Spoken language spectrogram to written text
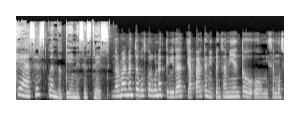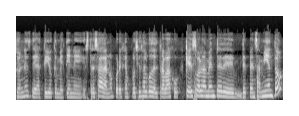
¿Qué haces cuando tienes estrés? Normalmente busco alguna actividad que aparte mi pensamiento o mis emociones de aquello que me tiene estresada, ¿no? Por ejemplo, si es algo del trabajo que es solamente de, de pensamiento,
